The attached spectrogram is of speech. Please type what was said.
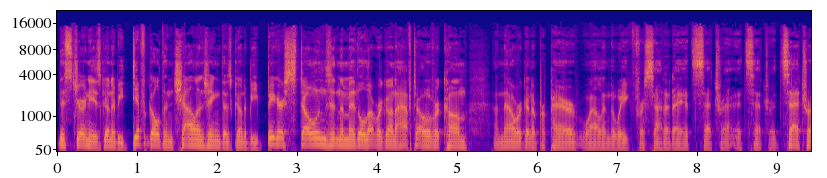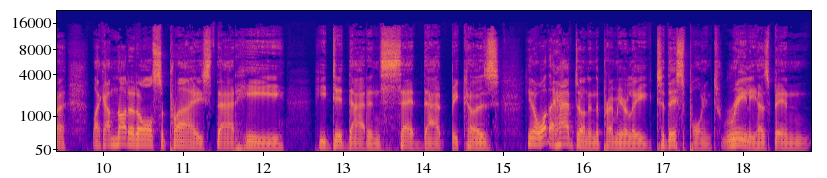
This journey is going to be difficult and challenging. There's going to be bigger stones in the middle that we're going to have to overcome, and now we're going to prepare well in the week for Saturday, etc., etc., etc. Like I'm not at all surprised that he he did that and said that because you know what they have done in the Premier League to this point really has been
